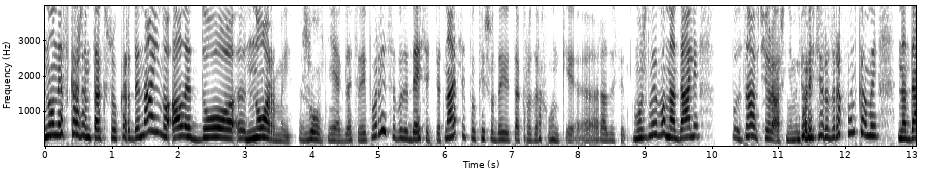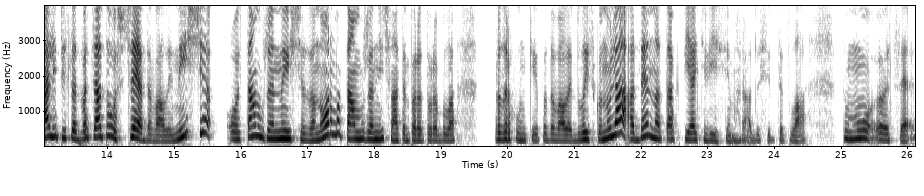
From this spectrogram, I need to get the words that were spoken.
Ну, не скажемо так, що кардинально, але до е, норми жовтня, як для цієї пори, це буде 10-15, поки що дають так розрахунки е, градусів. Можливо, надалі. За вчорашніми, до речі, розрахунками надалі після 20-го ще давали нижче. Ось там вже нижче за норму, там вже нічна температура була. Розрахунки подавали близько нуля, а денна так 5-8 градусів тепла. Тому е, це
